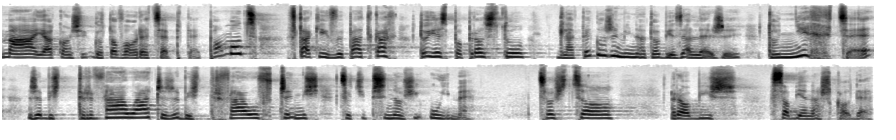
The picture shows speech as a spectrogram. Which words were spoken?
ma jakąś gotową receptę. Pomoc w takich wypadkach to jest po prostu dlatego, że mi na tobie zależy, to nie chcę, żebyś trwała, czy żebyś trwał w czymś, co ci przynosi ujmę. Coś, co robisz sobie na szkodę.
